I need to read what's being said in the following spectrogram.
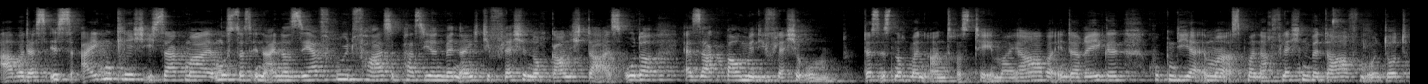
Aber das ist eigentlich, ich sag mal, muss das in einer sehr frühen Phase passieren, wenn eigentlich die Fläche noch gar nicht da ist. Oder er sagt, bau mir die Fläche um. Das ist nochmal ein anderes Thema, ja. Aber in der Regel gucken die ja immer erstmal nach Flächenbedarfen und dort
